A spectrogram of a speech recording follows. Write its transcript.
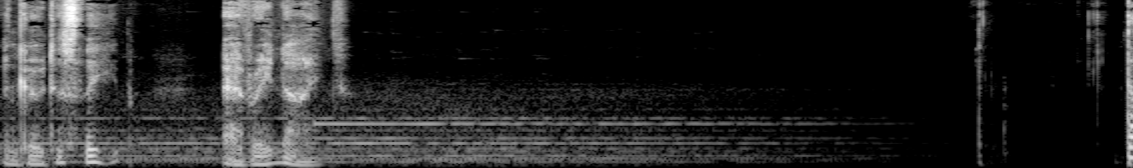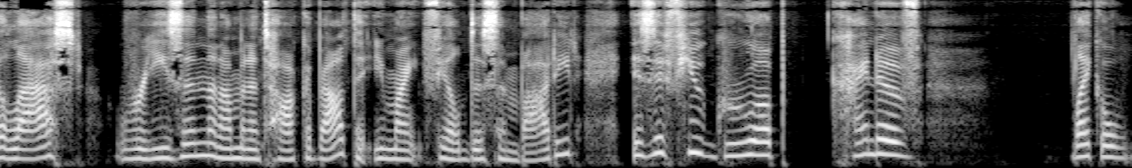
and go to sleep every night. The last reason that I'm going to talk about that you might feel disembodied is if you grew up kind of like a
